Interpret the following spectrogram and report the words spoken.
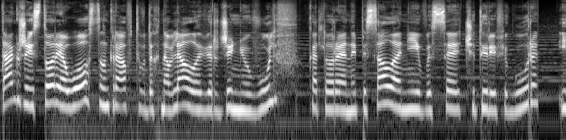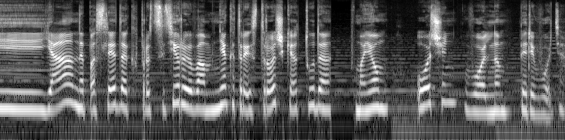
Также история Уолстонкрафт вдохновляла Вирджинию Вульф, которая написала о ней в эссе «Четыре фигуры». И я напоследок процитирую вам некоторые строчки оттуда в моем очень вольном переводе.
